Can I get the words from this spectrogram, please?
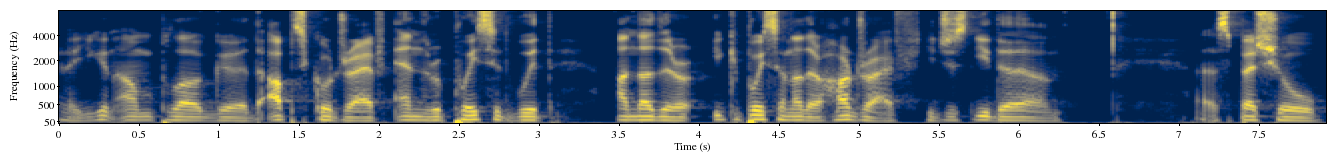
uh, you can unplug uh, the optical drive and replace it with another. You can place another hard drive. You just need a, a special,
